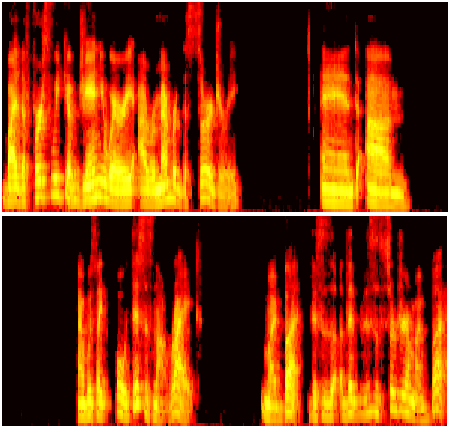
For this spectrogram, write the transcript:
by the first week of January, I remembered the surgery. And um, I was like, oh, this is not right. My butt. This is a, this is surgery on my butt.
